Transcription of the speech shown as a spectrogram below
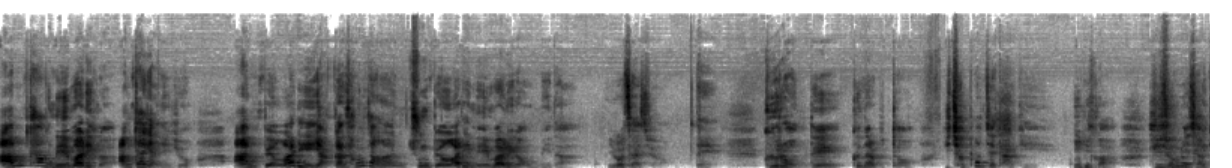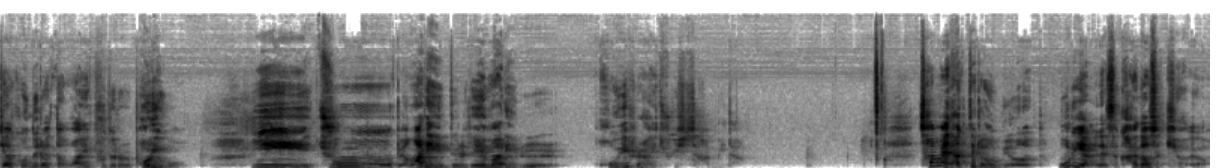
암탉 네 마리가, 암탉이 아니죠. 암병아리 약간 성장한 중병아리 네 마리가 옵니다. 여자죠. 네. 그런데 그날부터 이 첫 번째 닭이 1위가 기존에 자기가 거느렸던 와이프들을 버리고 이 중병아리들 네 마리를 호위를 해주기 시작합니다. 처음에 닭들이 오면 우리 안에서 가둬서 키워요.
